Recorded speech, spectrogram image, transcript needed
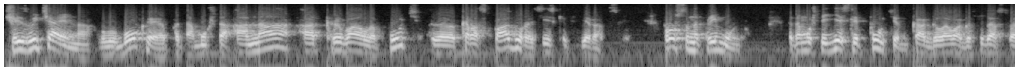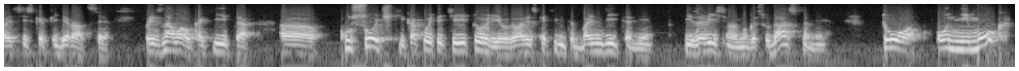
чрезвычайно глубокая, потому что она открывала путь э, к распаду Российской Федерации. Просто напрямую. Потому что если Путин, как глава государства Российской Федерации, признавал какие-то кусочки какой-то территории во главе с какими-то бандитами, независимыми государствами, то он не мог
